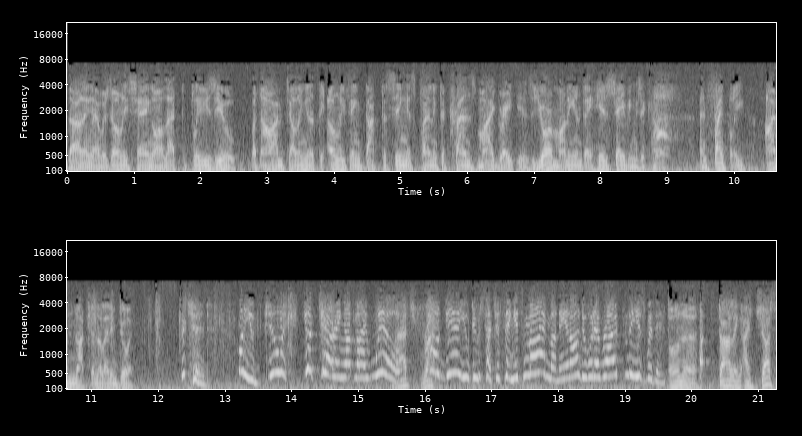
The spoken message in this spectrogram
Darling, I was only saying all that to please you. But now I'm telling you that the only thing Dr. Singh is planning to transmigrate is your money into his savings account. and frankly, I'm not going to let him do it. Richard, what are you doing? You're tearing up my will. That's right. How dare you do such a thing? It's my money, and I'll do whatever I please with it. Oh, Una, uh, darling, I just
